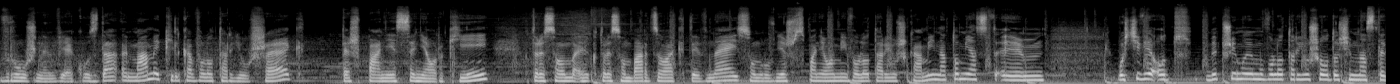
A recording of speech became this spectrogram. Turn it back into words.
w różnym wieku, zda, mamy kilka wolontariuszek, też panie seniorki, które są, y, które są bardzo aktywne i są również wspaniałymi wolontariuszkami. Natomiast ym, właściwie od, my przyjmujemy wolontariuszy od 18,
